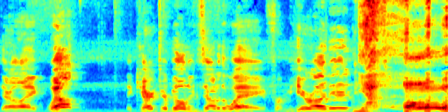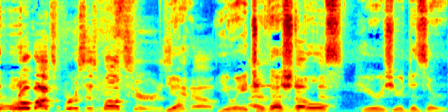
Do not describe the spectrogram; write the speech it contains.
they're like, well, the character building's out of the way. From here on in, Yeah. oh, robots versus monsters. Yeah, You know, ate your that. vegetables. Here's your dessert.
